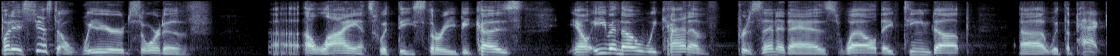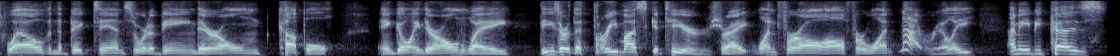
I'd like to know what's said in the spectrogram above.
but it's just a weird sort of uh, alliance with these three because, you know, even though we kind of present it as, well, they've teamed up uh, with the Pac 12 and the Big Ten sort of being their own couple and going their own way. These are the three musketeers, right? One for all, all for one. Not really. I mean, because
